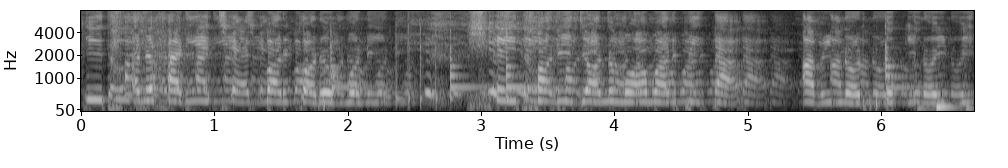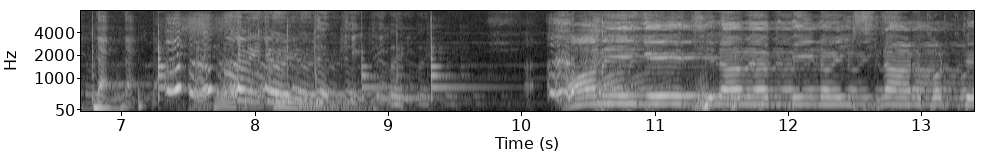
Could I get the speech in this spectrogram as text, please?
কি ধন হারিয়েছে একবার মনে? সেই ধনে জন্ম আমার পিতা। আমি নর্তকী নই পিতা। আমি আমি গিয়েছিলাম একদিন ওই স্নান করতে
